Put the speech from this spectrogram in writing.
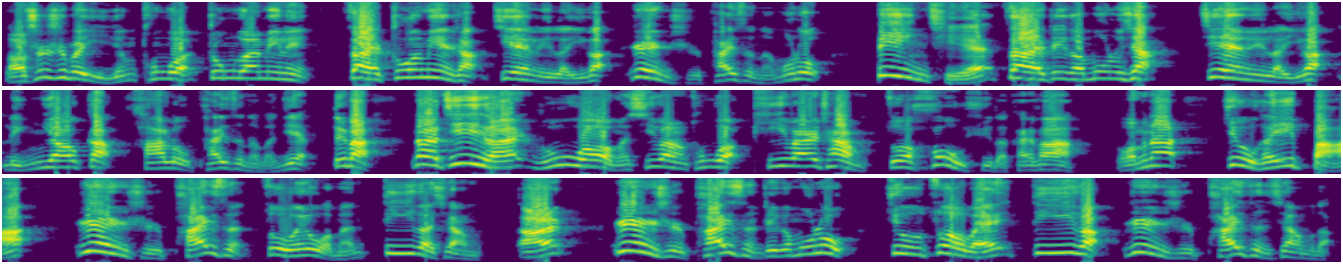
老师是不是已经通过终端命令在桌面上建立了一个认识 Python 的目录，并且在这个目录下。建立了一个零幺杠 Hello Python 的文件，对吧？那接下来，如果我们希望通过 Pycharm 做后续的开发，我们呢就可以把认识 Python 作为我们第一个项目，而认识 Python 这个目录就作为第一个认识 Python 项目的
